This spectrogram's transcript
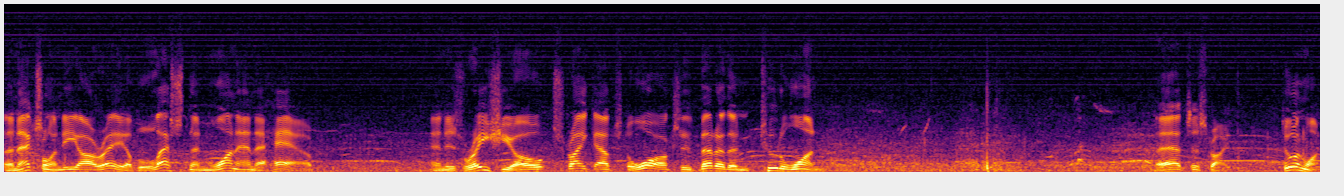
an excellent ERA of less than one and a half. And his ratio strikeouts to walks is better than two to one. That's a strike. Two and one.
